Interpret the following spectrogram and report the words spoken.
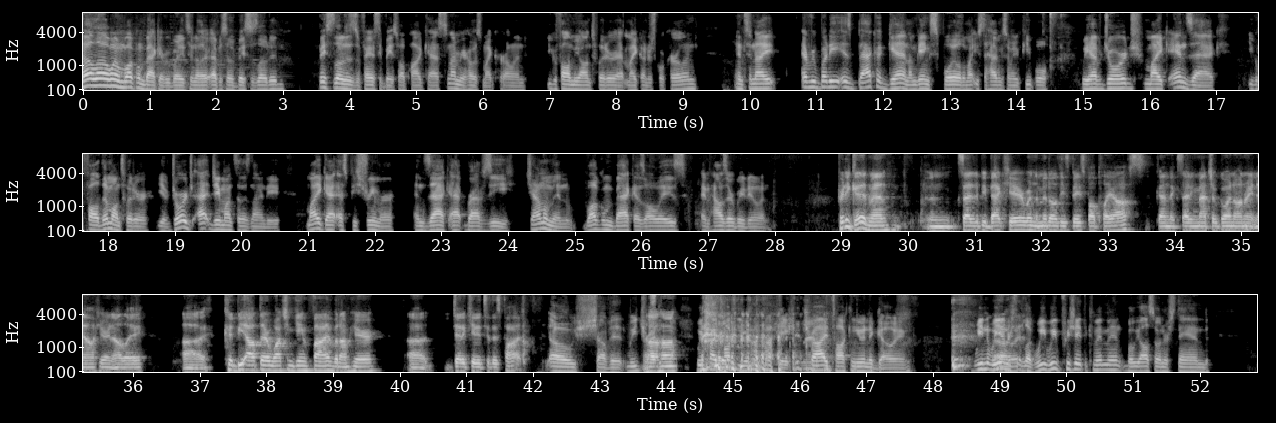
Hello and welcome back, everybody, to another episode of Bases Loaded. Bases Loaded is a fantasy baseball podcast, and I'm your host, Mike Curland. You can follow me on Twitter at Mike underscore Curland. And tonight, everybody is back again. I'm getting spoiled. I'm not used to having so many people. We have George, Mike, and Zach. You can follow them on Twitter. You have George at jmontanez90, Mike at SP Streamer, and Zach at BravZ. Gentlemen, welcome back as always. And how's everybody doing? Pretty good, man. I'm excited to be back here. We're in the middle of these baseball playoffs. Got an exciting matchup going on right now here in LA. Uh, could be out there watching Game Five, but I'm here, uh, dedicated to this pod. Oh, shove it. We tried. Uh-huh. We tried talking you into. we tried talking you into going. We we Oh, understand. Look, we we appreciate the commitment, but we also understand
